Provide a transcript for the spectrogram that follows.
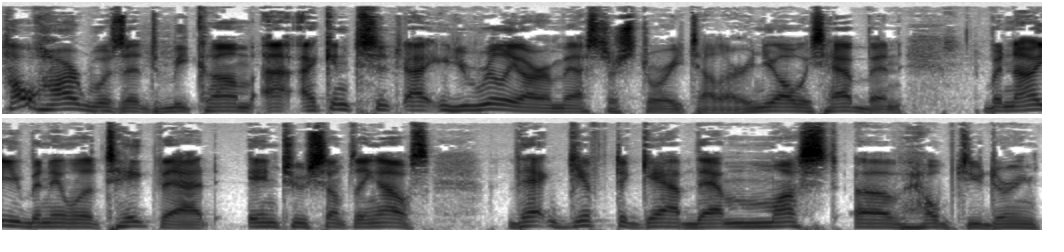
how hard was it to become? I, I can. T- I, you really are a master storyteller, and you always have been. But now you've been able to take that into something else. That gift of gab that must have helped you during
